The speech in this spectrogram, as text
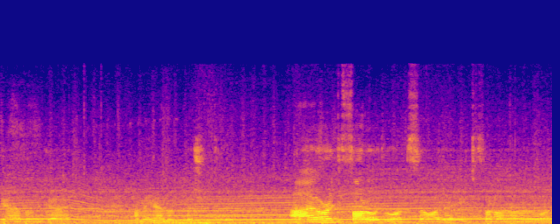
get another guy. I mean, another mission to do. I already followed one, so I don't need to follow another one.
